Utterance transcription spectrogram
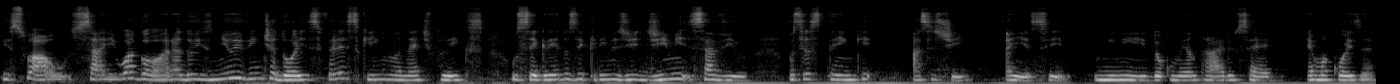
Pessoal, saiu agora 2022 fresquinho na Netflix Os Segredos e Crimes de Jimmy Savile. Vocês têm que assistir a esse mini documentário série. É uma coisa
